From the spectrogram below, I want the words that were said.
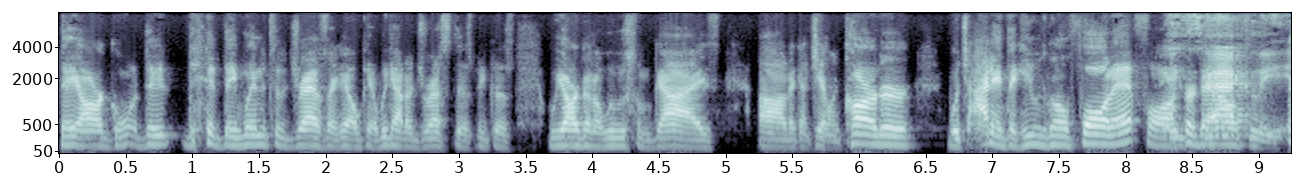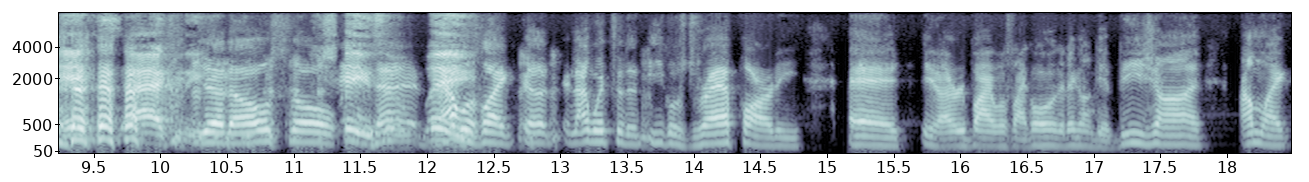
they are going. They they, they went into the draft like, okay, we got to address this because we are going to lose some guys. Uh, they got Jalen Carter, which I didn't think he was going to fall that far. Exactly. Exactly. you know, so Jeez that, that was like, uh, and I went to the Eagles draft party, and you know, everybody was like, "Oh, they're gonna get Bijan." I'm like,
